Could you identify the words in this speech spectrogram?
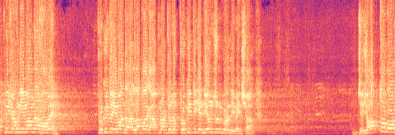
আপনি যখন ইমানদার হবেন, প্রকৃত ইমানদার, আল্লাহ আপনার জন্য প্রকৃতিকে নিয়ন্ত্রণ করে দিবেন সব যে যত বড়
